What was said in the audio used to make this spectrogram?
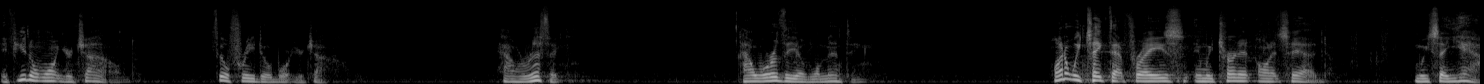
if you don't want your child, feel free to abort your child. How horrific. How worthy of lamenting. Why don't we take that phrase and we turn it on its head? And we say, yeah,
